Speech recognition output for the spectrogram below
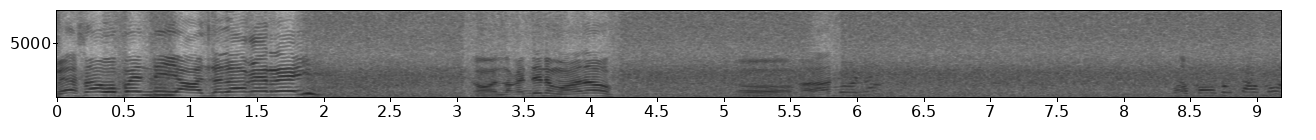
May asawa pa hindi yan, lalaki Ray! Oh, laki din naman ano? Oh, ha? Mababang tama.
